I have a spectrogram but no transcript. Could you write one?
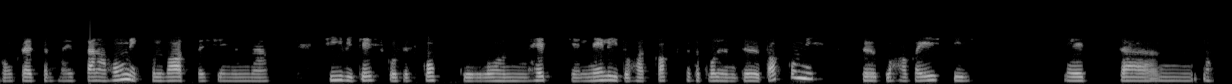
konkreetselt, ma just täna hommikul vaatasin Siivi keskuses kokku on hetkel neli tuhat kakssada kolm tööpakkumist töökohaga Eestis. et ähm, noh,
